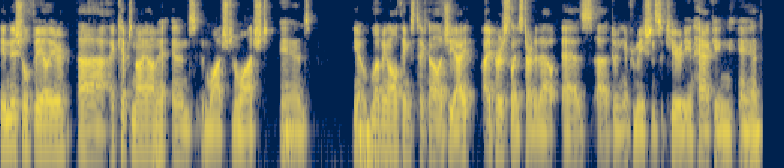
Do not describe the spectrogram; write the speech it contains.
initial failure, uh, I kept an eye on it and, and watched and watched. And, you know, loving all things technology, I, I personally started out as uh, doing information security and hacking and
